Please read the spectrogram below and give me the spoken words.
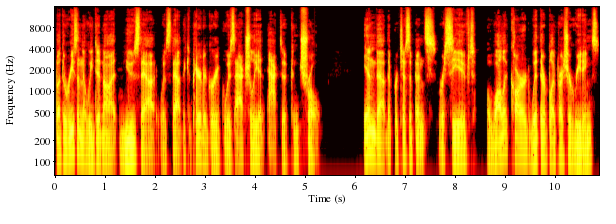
But the reason that we did not use that was that the comparator group was actually an active control in that the participants received a wallet card with their blood pressure readings,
